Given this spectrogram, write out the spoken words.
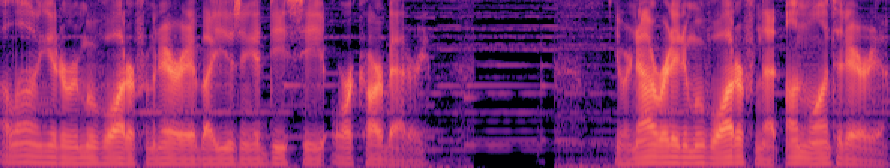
allowing you to remove water from an area by using a DC or car battery. You are now ready to move water from that unwanted area.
